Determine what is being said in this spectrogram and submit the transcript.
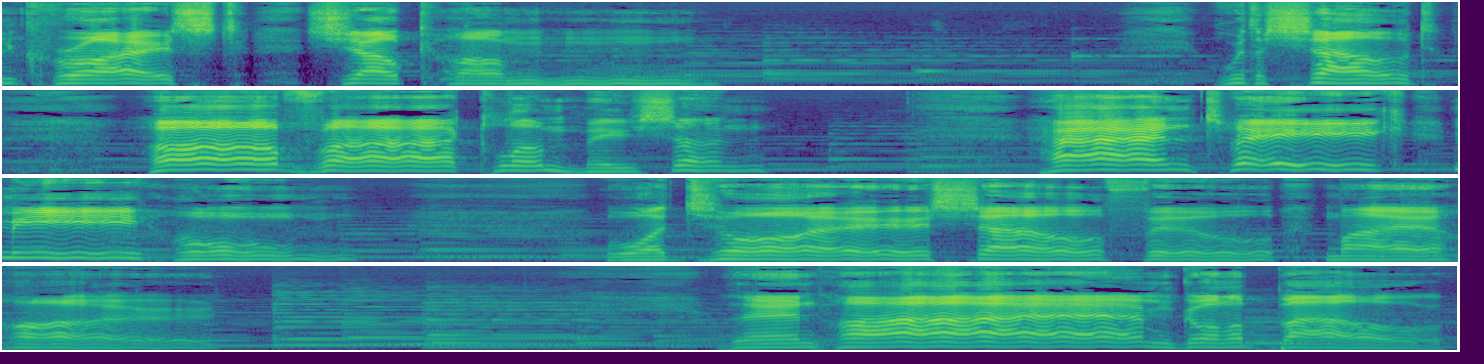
When Christ shall come with a shout of acclamation and take me home. What joy shall fill my heart? Then I'm gonna bow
